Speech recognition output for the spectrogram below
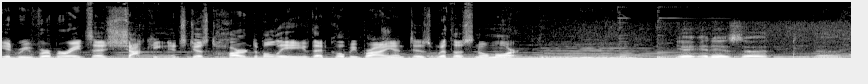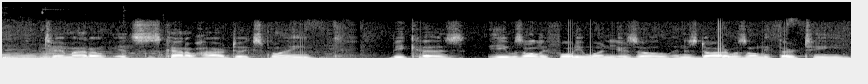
it reverberates as shocking. It's just hard to believe that Kobe Bryant is with us no more. Yeah, it is, uh, uh, Tim. I don't. It's kind of hard to explain because he was only 41 years old and his daughter was only 13.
